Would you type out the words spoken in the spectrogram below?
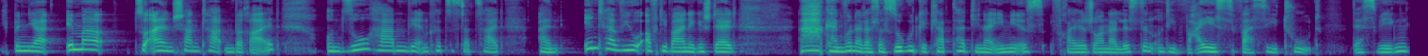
Ich bin ja immer zu allen Schandtaten bereit. Und so haben wir in kürzester Zeit ein Interview auf die Beine gestellt Ah, kein Wunder, dass das so gut geklappt hat. Die Naemi ist freie Journalistin und die weiß, was sie tut. Deswegen,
